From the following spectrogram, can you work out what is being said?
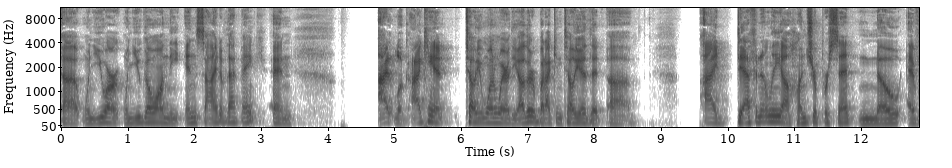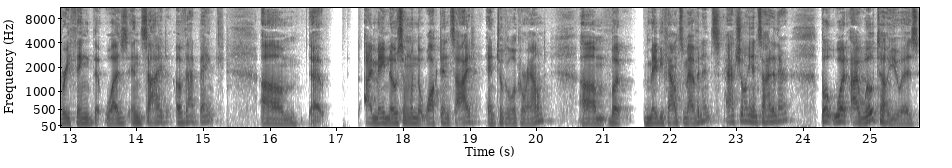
uh, when you are when you go on the inside of that bank and I look, I can't tell you one way or the other, but I can tell you that uh, I definitely hundred percent know everything that was inside of that bank. Um, uh, I may know someone that walked inside and took a look around, um, but maybe found some evidence actually inside of there. But what I will tell you is,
